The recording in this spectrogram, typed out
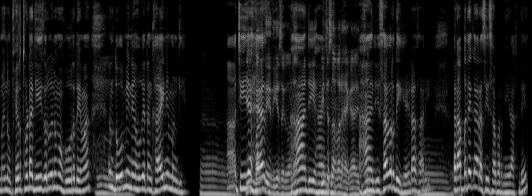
ਮੈਨੂੰ ਫਿਰ ਥੋੜਾ ਜੀ ਕਰੂ ਇਹਨੂੰ ਮੈਂ ਹੋਰ ਦੇਵਾਂ। ਇਹਨੂੰ 2 ਮਹੀਨੇ ਹੋ ਗਏ ਤਨਖਾਹ ਹੀ ਨਹੀਂ ਮੰਗੀ। ਹਾਂ। ਚੀਜ਼ ਹੈ ਵੱਧ ਦੇ ਦਈਏ ਸਗੋਂ ਨਾ। ਹਾਂ ਜੀ ਹਾਂ ਵਿੱਚ। ਸਬਰ ਹੈਗਾ। ਹਾਂ ਜੀ ਸਬਰ ਦੀ ਆ ਸਾਰੀ। ਰੱਬ ਦੇ ਘਰ ਅਸੀਂ ਸਬਰ ਨਹੀਂ ਰੱਖਦੇ।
